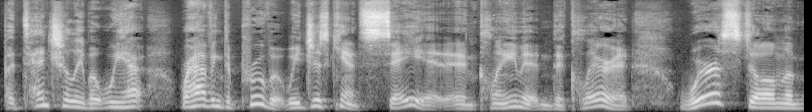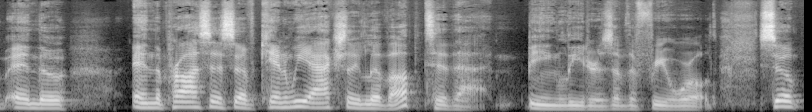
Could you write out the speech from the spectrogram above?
potentially, but we have we're having to prove it. We just can't say it and claim it and declare it. We're still in the in the in the process of can we actually live up to that being leaders of the free world? So,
